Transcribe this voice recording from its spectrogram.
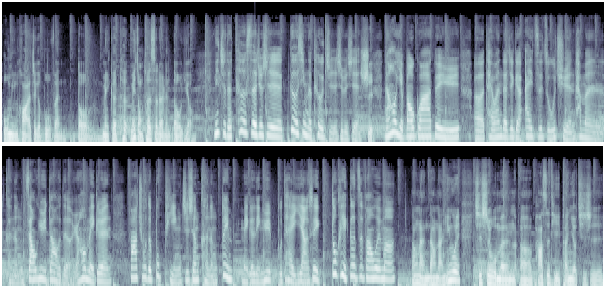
污名化的这个部分，都每个特每种特色的人都有。你指的特色就是个性的特质，是不是？是。然后也包括对于呃台湾的这个艾滋族群，他们可能遭遇到的，然后每个人发出的不平之声，可能对每个领域不太一样，所以都可以各自发挥吗？当然，当然，因为其实我们呃帕斯提朋友其实。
